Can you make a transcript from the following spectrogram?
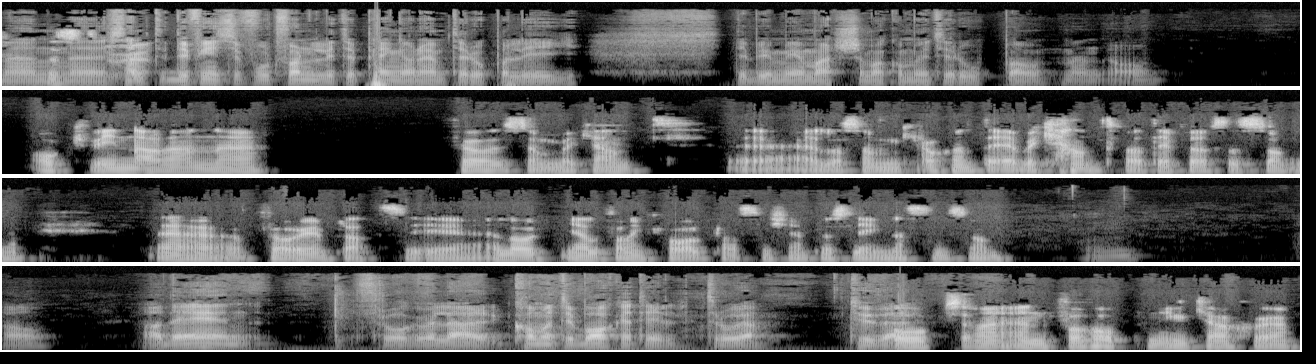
Men det, eh, samt, det finns ju fortfarande lite pengar att hämta Europa League. Det blir mer matcher man kommer ut i Europa, men ja. Och vinnaren eh, får som bekant, eller som kanske inte är bekant för att det är första säsongen, eh, får ju en plats i, eller i alla fall en kvalplats i Champions League nästa säsong. Mm. Ja. ja, det är en fråga vi lär komma tillbaka till, tror jag. Tyvärr. Och också en förhoppning kanske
